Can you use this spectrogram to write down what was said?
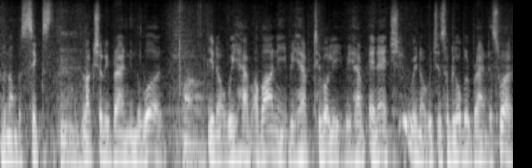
the number six mm. luxury brand in the world. You know, we have Avani, we have Tivoli, we have NH, you know, which is a global brand as well.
